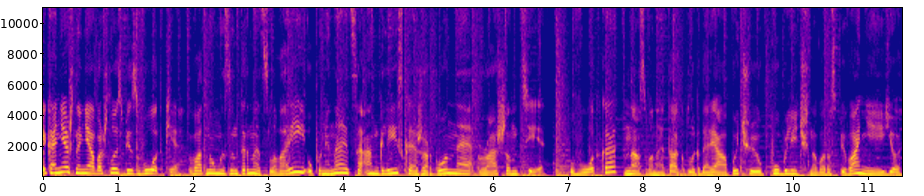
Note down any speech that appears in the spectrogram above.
И, конечно, не обошлось без водки. В одном из интернет-словарей упоминается английская жаргонная Russian tea. Водка, названная так благодаря обычаю публичного распивания ее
